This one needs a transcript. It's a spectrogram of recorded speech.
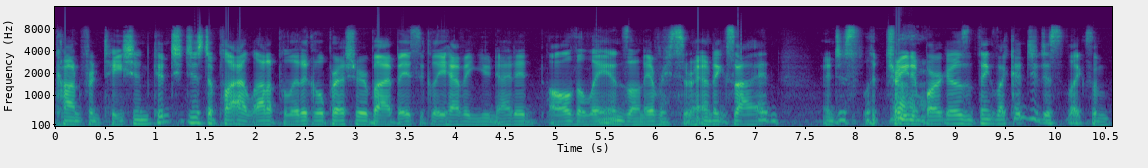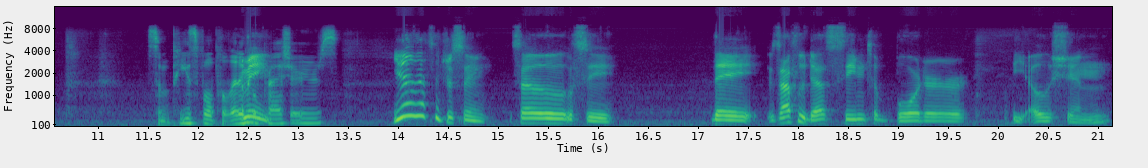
confrontation, couldn't you just apply a lot of political pressure by basically having united all the lands on every surrounding side and just like, trade Uh. embargoes and things. Like, couldn't you just like some some peaceful political mean- pressures? Yeah, that's interesting. So let's see. They Zaofu does seem to border the ocean,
